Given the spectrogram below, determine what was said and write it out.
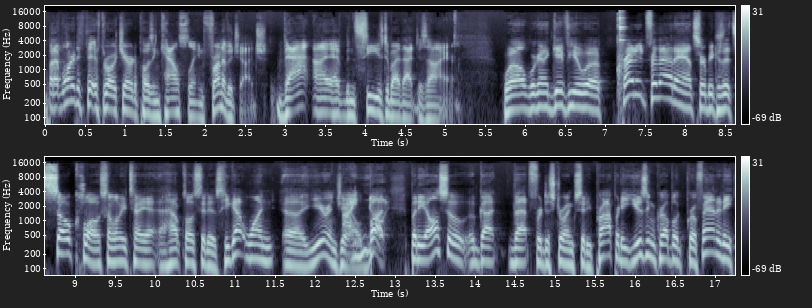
but I've wanted to th- throw a chair at opposing counsel in front of a judge. That I have been seized by that desire. Well, we're going to give you a credit for that answer because it's so close. And let me tell you how close it is. He got one uh, year in jail, but it. but he also got that for destroying city property, using public profanity,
